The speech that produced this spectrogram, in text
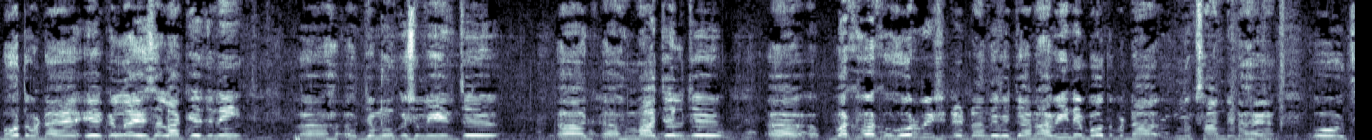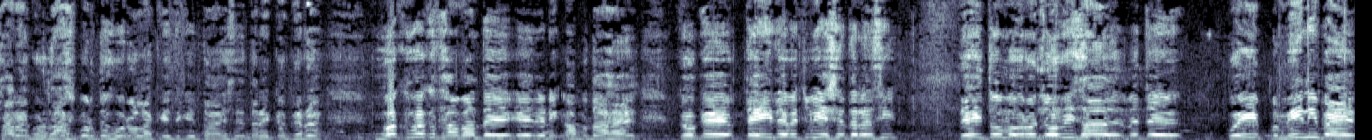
ਬਹੁਤ ਵੱਡਾ ਹੈ। ਇਹ ਇਕੱਲਾ ਇਸ ਇਲਾਕੇ 'ਚ ਨਹੀਂ ਜੰਮੂ ਕਸ਼ਮੀਰ 'ਚ ਹਿਮਾਚਲ 'ਚ ਵੱਖ-ਵੱਖ ਹੋਰ ਵੀ ਸਟੇਟਾਂ ਦੇ ਵਿੱਚ। ਰਾਵੀ ਨੇ ਬਹੁਤ ਵੱਡਾ ਨੁਕਸਾਨ ਜਿਹੜਾ ਹੈ ਉਹ ਸਾਰਾ ਗੁਰਦਾਸਪੁਰ ਤੇ ਹੋਰ ਇਲਾਕੇ 'ਚ ਕੀਤਾ। ਇਸੇ ਤਰ੍ਹਾਂ ਘੱਗਰ ਵੱਖ-ਵੱਖ ਥਾਵਾਂ ਤੇ ਇਹ ਜਿਹੜੀ ਆਪਦਾ ਹੈ ਕਿਉਂਕਿ 23 ਦੇ ਵਿੱਚ ਵੀ ਇਸੇ ਤਰ੍ਹਾਂ ਸੀ। 23 ਤੋਂ ਮਗਰੋਂ 24 ਸਾਲ ਵਿੱਚ ਕੋਈ ਮੀਂਹ ਨਹੀਂ ਪਏ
